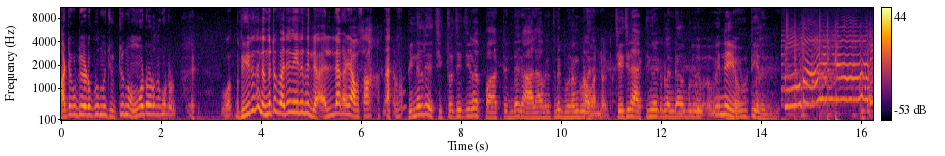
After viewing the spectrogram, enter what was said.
ആട്ടുകുട്ടി എടുക്കുന്നു ചുറ്റുന്നു അങ്ങോട്ടും ഓടുന്നു ഇങ്ങോട്ടും തീരുന്നില്ല. എന്നിട്ട് വരി തീരുന്നില്ല. എല്ലാം കഴിഞ്ഞ അവസാനം. പിന്നെ അതിൽ ചിത്ര ചേച്ചിയുടെ പാട്ടിന്റെ ഒരു ആലാപനത്തിന്റെ ഗുണം കൂടെ. ചേച്ചിയുടെ ആക്ടിംഗ് ആയിട്ട് ബ്ലെൻഡ് ആകുമ്പോൾ പിന്നെയോ? ബ്യൂട്ടി അല്ലേ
